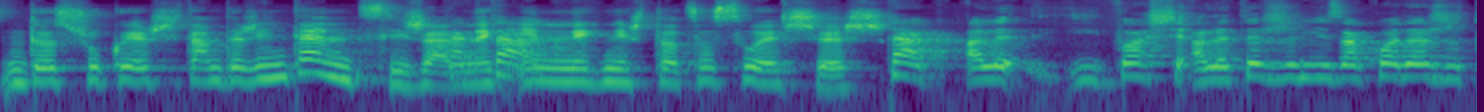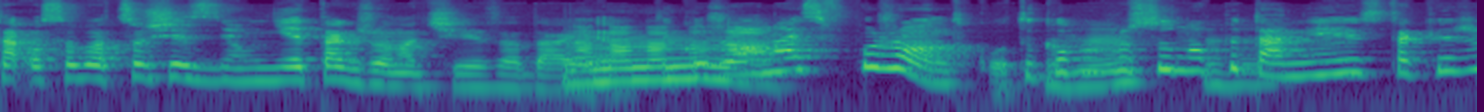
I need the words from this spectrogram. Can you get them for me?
doszukujesz się tam też intencji żadnych tak. innych niż to, co słyszysz. Tak, ale i właśnie, ale też, że nie zakłada, że ta osoba coś jest z nią nie tak, że ona ci je zadaje. No, no, no, tylko, no, że no. ona jest w porządku. Tylko Mhm, po prostu no, mhm. pytanie jest takie, że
